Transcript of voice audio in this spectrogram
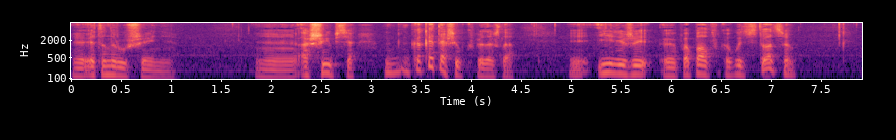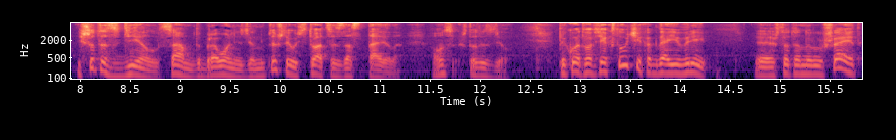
э, это нарушение, э, ошибся. Какая-то ошибка произошла. Э, или же э, попал в какую-то ситуацию и что-то сделал, сам добровольно сделал. Не потому, что его ситуация заставила, а он что-то сделал. Так вот, во всех случаях, когда еврей э, что-то нарушает,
